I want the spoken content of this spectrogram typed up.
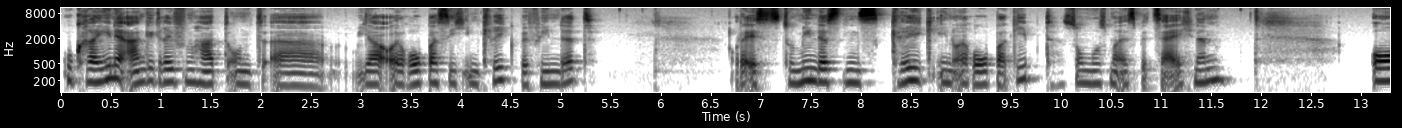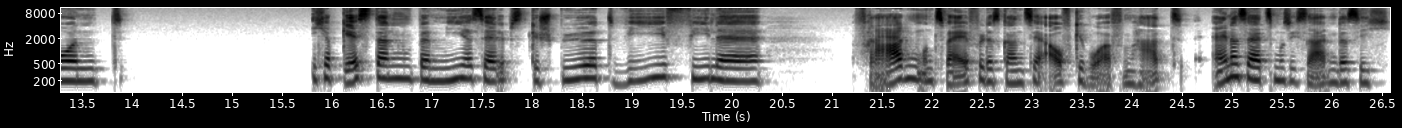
Ukraine angegriffen hat und äh, ja Europa sich im Krieg befindet oder es zumindest Krieg in Europa gibt, so muss man es bezeichnen. Und ich habe gestern bei mir selbst gespürt, wie viele Fragen und Zweifel das Ganze aufgeworfen hat. Einerseits muss ich sagen, dass ich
